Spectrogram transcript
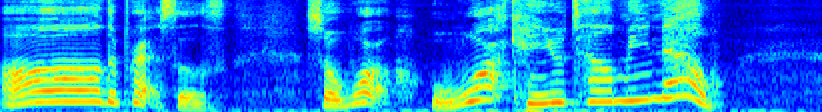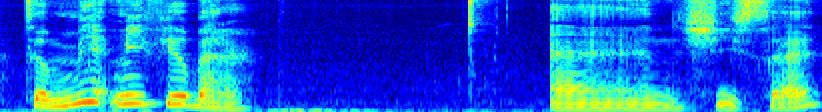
all the pretzels. So what, what can you tell me now to make me feel better? and she said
